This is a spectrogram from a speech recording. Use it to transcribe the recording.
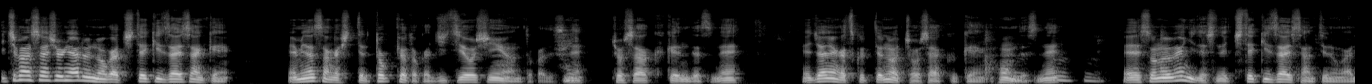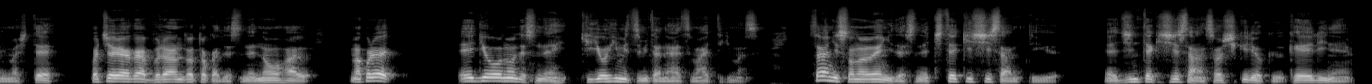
一番最初にあるのが知的財産権。え皆さんが知ってる特許とか実用新案とかですね。はい著作権ですね。えジャイアンが作ってるのは著作権、本ですね。うんうんえーその上にですね、知的財産っていうのがありまして、こちらがブランドとかですね、ノウハウ。まあこれは営業のですね、企業秘密みたいなやつも入ってきます。さらにその上にですね、知的資産っていう、えー人的資産、組織力、経営理念。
